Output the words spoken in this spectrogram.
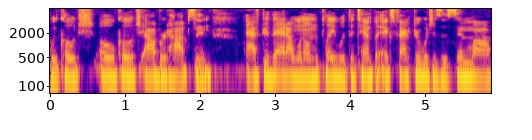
with coach old coach Albert Hobson. After that, I went on to play with the Tampa X Factor, which is a semi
